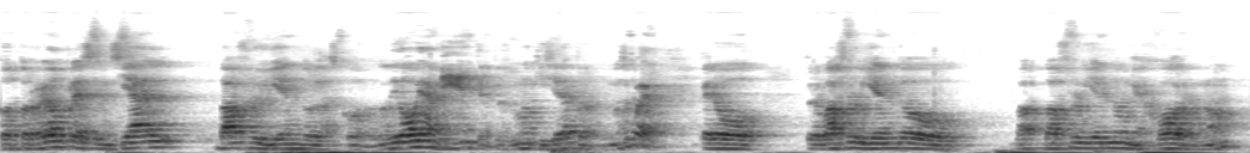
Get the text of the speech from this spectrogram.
cotorreo presencial va fluyendo las cosas. No digo, obviamente, pues uno quisiera, pero no se puede. Pero, pero va fluyendo, va, va fluyendo mejor, ¿no?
